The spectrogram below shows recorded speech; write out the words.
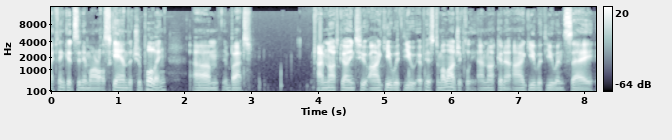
I think it's an immoral scam that you're pulling, um, but I'm not going to argue with you epistemologically. I'm not going to argue with you and say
